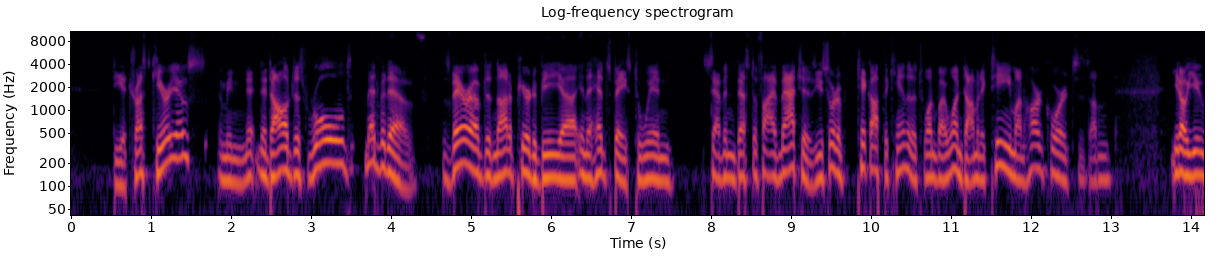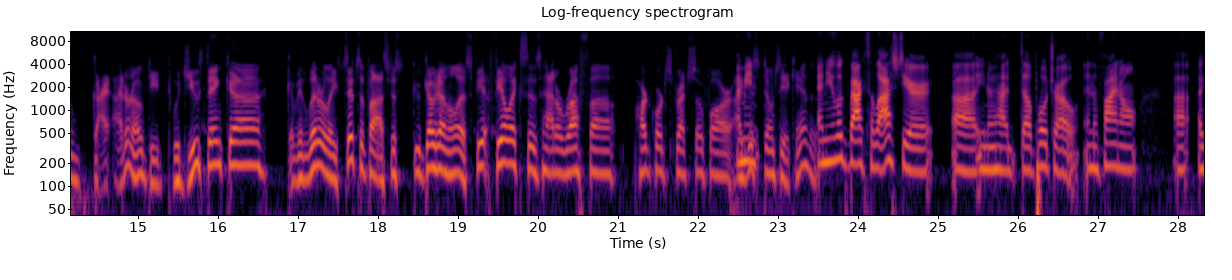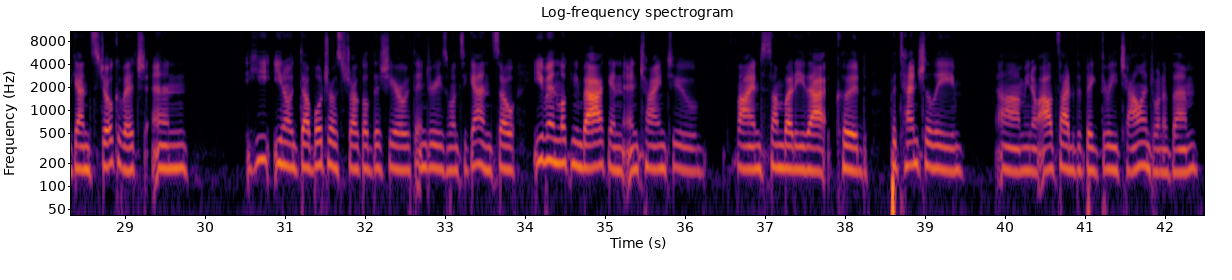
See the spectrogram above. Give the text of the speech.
do you trust Kyrgios? I mean, Nadal just rolled Medvedev. Zverev does not appear to be uh, in the headspace to win seven best of five matches. You sort of tick off the candidates one by one. Dominic Thiem on hard courts is on. You know, you I, I don't know. Do you, would you think? Uh, I mean, literally, Tsitsipas. Just go down the list. Felix has had a rough uh, hard court stretch so far. I, I mean, just don't see a candidate. And you look back to last year, uh, you know, had Del Potro in the final uh, against Djokovic, and he, you know, Del Potro struggled this year with injuries once again. So even looking back and, and trying to find somebody that could potentially, um, you know, outside of the big three, challenge one of them.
